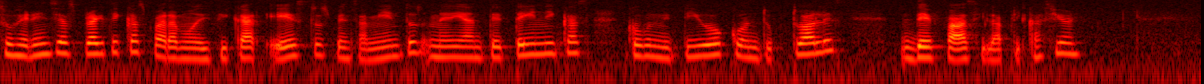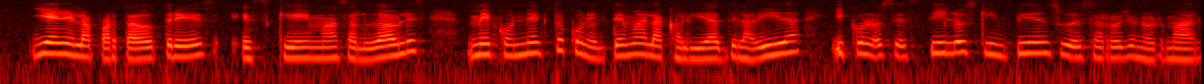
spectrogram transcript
sugerencias prácticas para modificar estos pensamientos mediante técnicas cognitivo-conductuales de fácil aplicación. Y en el apartado 3, esquemas saludables, me conecto con el tema de la calidad de la vida y con los estilos que impiden su desarrollo normal.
